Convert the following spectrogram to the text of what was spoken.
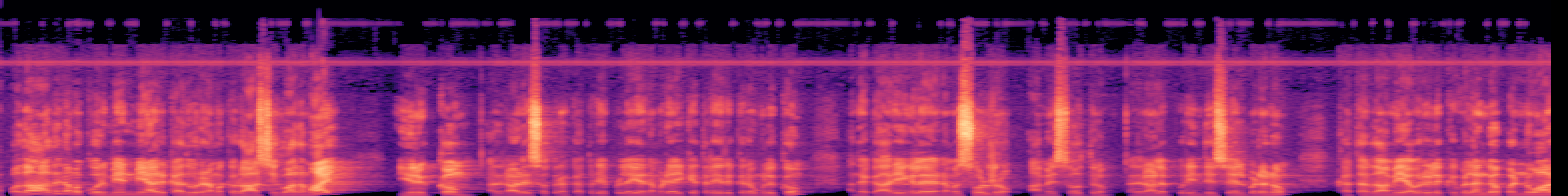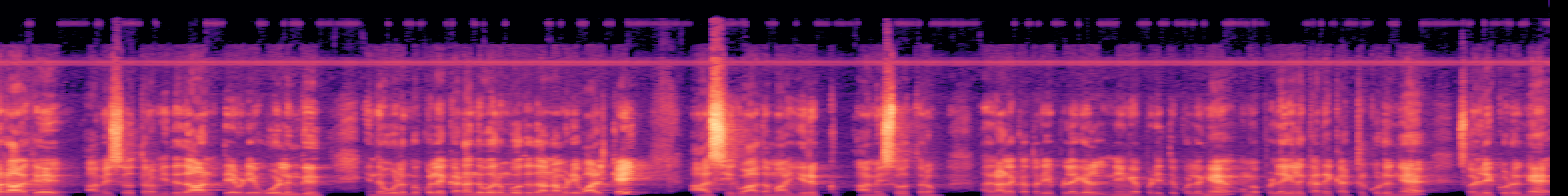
அப்போதான் அது நமக்கு ஒரு மேன்மையா இருக்கு. அது ஒரு நமக்கு ஒரு ஆசீர்வாதமாய் இருக்கும். அதனால சோத்திரம் கத்துடைய பிள்ளைய நம்முடைய ஐக்கியத்தில் இருக்கிறவங்களுக்கும் அந்த காரியங்களை நம்ம சொல்றோம். ஆமை சோத்திரம். அதனால புரிந்து செயல்படணும். கத்தர் தாமே அவர்களுக்கு விளங்க பண்ணுவாராக. ஆமை சோத்திரம். இதுதான் தேவடைய ஒழுங்கு. இந்த ஒழுங்குக்குள்ளே கடந்து வரும்போது தான் நம்முடைய வாழ்க்கை ஆசீர்வாதமாக இருக்கும். ஆமை சோத்திரம். அதனால கத்துடைய பிள்ளைகள் நீங்க பிடித்துக் கொள்ளுங்க. உங்க பிள்ளைகளுக்கு அதை கற்றுக் கொடுங்க. சொல்லிக் கொடுங்க.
